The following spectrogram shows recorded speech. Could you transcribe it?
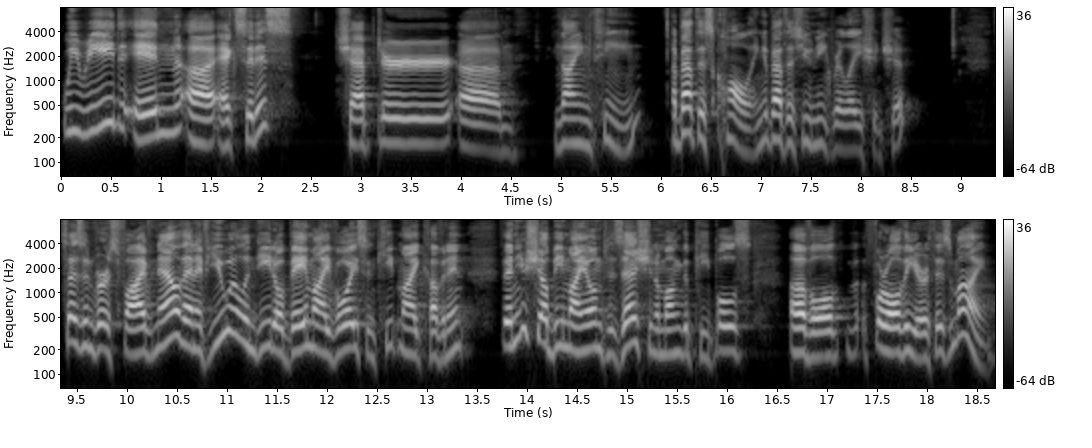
We read in uh, Exodus chapter um, 19 about this calling, about this unique relationship. It says in verse 5 Now then, if you will indeed obey my voice and keep my covenant, then you shall be my own possession among the peoples of all, for all the earth is mine.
